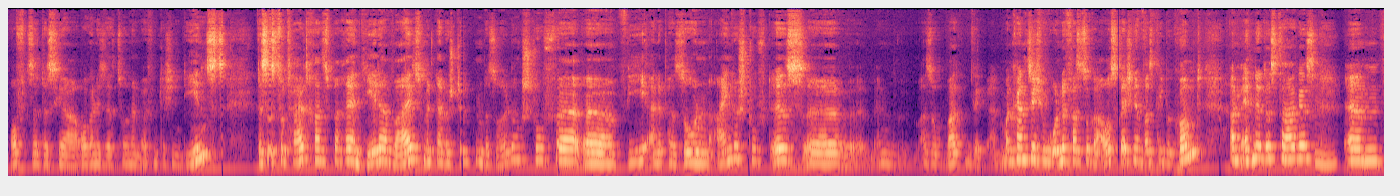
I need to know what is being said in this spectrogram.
Oft sind es ja Organisationen im öffentlichen Dienst. Das ist total transparent. Jeder weiß mit einer bestimmten Besoldungsstufe, äh, wie eine Person eingestuft ist. Äh, also man kann sich im Grunde fast sogar ausrechnen, was die bekommt am Ende des Tages. Mhm. Ähm,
